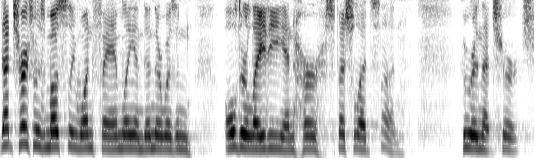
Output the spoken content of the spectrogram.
that church was mostly one family, and then there was an older lady and her special ed son who were in that church.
